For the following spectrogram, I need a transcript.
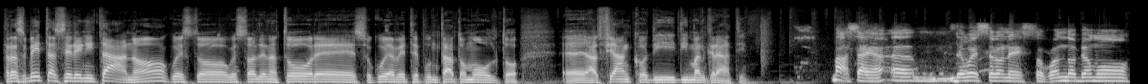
trasmetta serenità, no? questo, questo, allenatore su cui avete puntato molto eh, al fianco di, di, Malgrati. Ma sai, eh, devo essere onesto, quando abbiamo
